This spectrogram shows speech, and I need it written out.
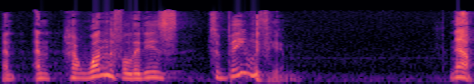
and, and how wonderful it is to be with him. Now,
